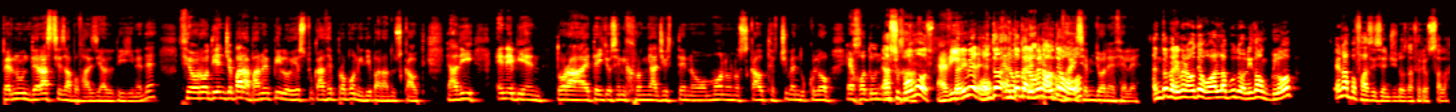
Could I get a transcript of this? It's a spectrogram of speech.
παίρνουν τεράστιες αποφάσεις για το τι γίνεται, θεωρώ ότι είναι και παραπάνω επιλογές του κάθε προπονητή παρά του σκάουτ. Δηλαδή, εν έπιεν τώρα τέλειωσε η χρονιά και ήρθε ο μόνον ο σκάουτερ και είπεν του κλόπ, έχω τον Να σου πω όμως, Δηλαδή, περίμενε, ο- εν το- εν το περίμενα ούτε εγώ. αποφάσισε ποιον έθελε. Εν το περίμενα ούτε εγώ, αλλά που τον είδα ο Κλόπ, δεν αποφάσισε εκείνος να φέρει ο Σαλάχ.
